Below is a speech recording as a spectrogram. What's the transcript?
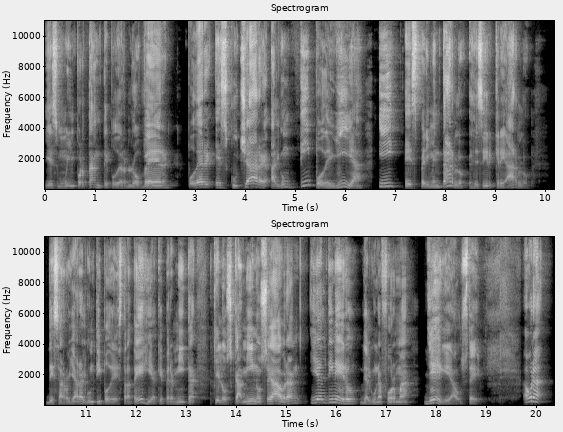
Y es muy importante poderlo ver, poder escuchar algún tipo de guía y experimentarlo, es decir, crearlo, desarrollar algún tipo de estrategia que permita que los caminos se abran y el dinero de alguna forma llegue a usted. Ahora,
